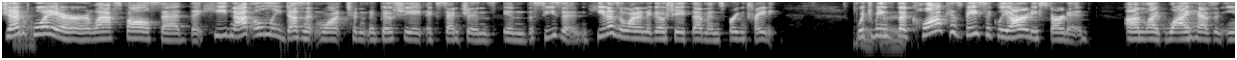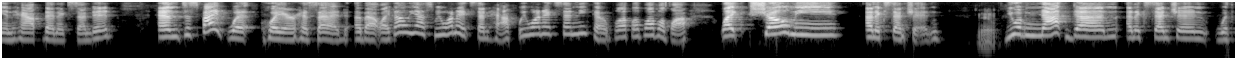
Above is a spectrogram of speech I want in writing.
Jed Hoyer last fall said that he not only doesn't want to negotiate extensions in the season, he doesn't want to negotiate them in spring training, which okay. means the clock has basically already started on like why hasn't Ian Happ been extended? And despite what Hoyer has said about like, oh yes, we want to extend Happ, we want to extend Nico, blah blah blah blah blah. Like, show me an extension. Yeah. You have not done an extension with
